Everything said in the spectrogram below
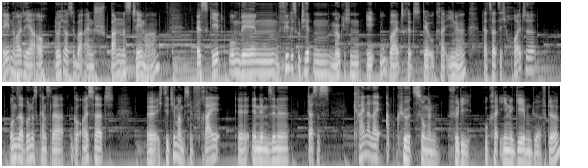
reden heute ja auch durchaus über ein spannendes Thema. Es geht um den viel diskutierten möglichen EU-Beitritt der Ukraine. Dazu hat sich heute unser Bundeskanzler geäußert. Äh, ich zitiere mal ein bisschen frei äh, in dem Sinne, dass es keinerlei Abkürzungen für die Ukraine geben dürfte.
